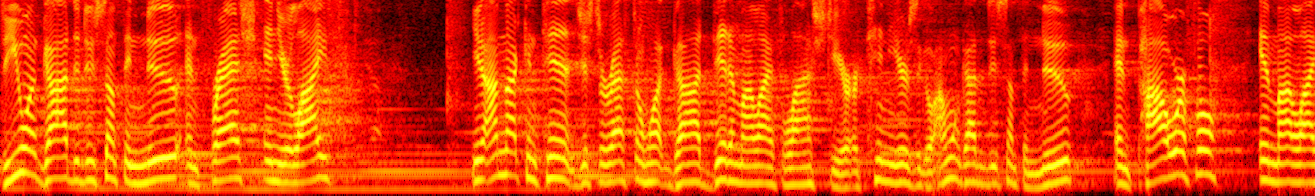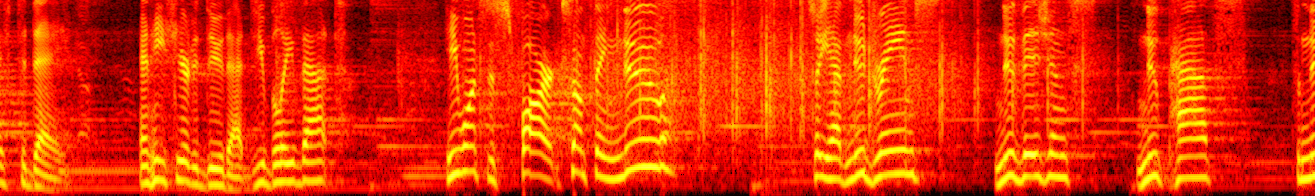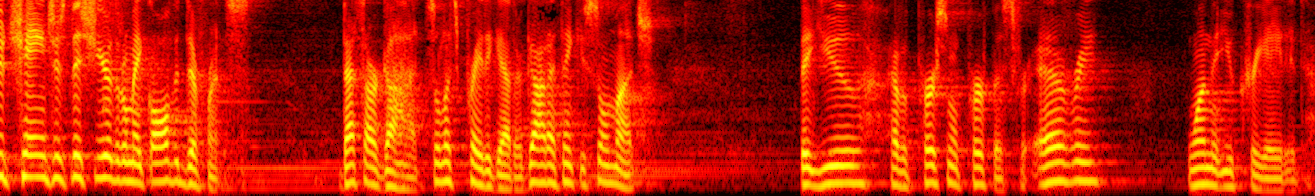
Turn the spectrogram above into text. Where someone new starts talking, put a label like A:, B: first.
A: Do you want God to do something new and fresh in your life? You know, I'm not content just to rest on what God did in my life last year or 10 years ago. I want God to do something new and powerful in my life today. And He's here to do that. Do you believe that? He wants to spark something new so you have new dreams, new visions, new paths, some new changes this year that'll make all the difference. That's our God. So let's pray together. God, I thank you so much that you have a personal purpose for every one that you created.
